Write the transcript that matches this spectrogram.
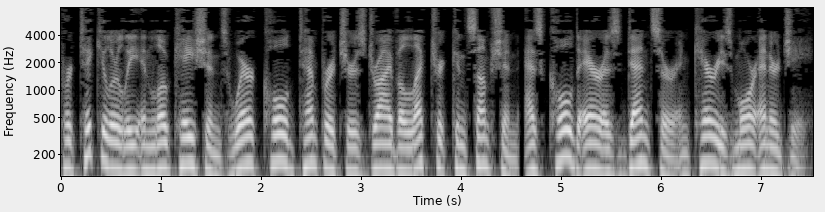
particularly in locations where cold temperatures drive electric consumption as cold air is denser and carries more energy.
